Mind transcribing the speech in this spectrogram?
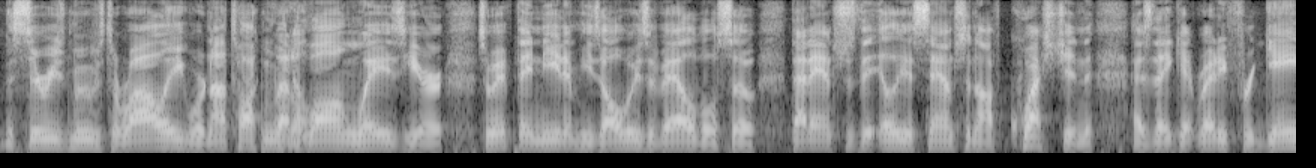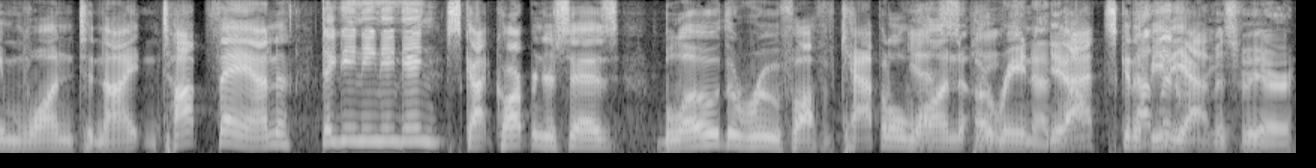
The series moves to Raleigh. We're not talking about a long ways here. So if they need him, he's always available. So that answers the Ilya Samsonov question as they get ready for game one tonight. And top fan, ding, ding, ding, ding, ding. Scott Carpenter says, blow the roof off of Capital Yes, One please. Arena. Yeah. That's going to be the atmosphere.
